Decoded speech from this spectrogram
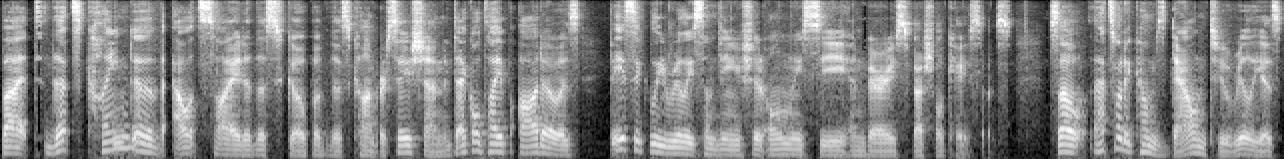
but that's kind of outside of the scope of this conversation. Decltype auto is basically really something you should only see in very special cases. So that's what it comes down to really is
